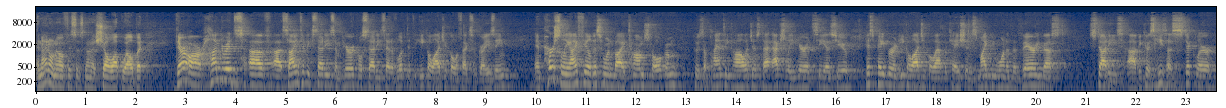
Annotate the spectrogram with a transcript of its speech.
and I don't know if this is going to show up well, but there are hundreds of uh, scientific studies, empirical studies that have looked at the ecological effects of grazing. And personally, I feel this one by Tom Stohlgren, who's a plant ecologist actually here at CSU. His paper in ecological applications might be one of the very best studies uh, because he's a stickler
